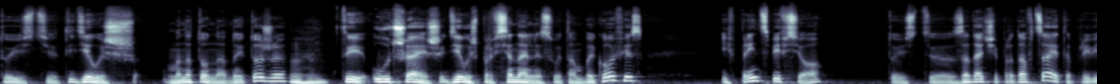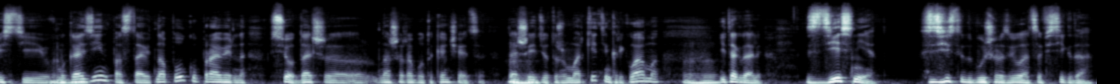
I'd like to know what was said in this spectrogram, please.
то есть э, ты делаешь монотонно одно и то же, Мгм. ты улучшаешь и делаешь профессиональный свой там бэк-офис, и в принципе все. То есть э, задача продавца это привести в магазин, поставить на полку правильно, все, дальше э, наша работа кончается. Дальше идет уже маркетинг, реклама Мгм. и так далее. Здесь нет. Здесь ты будешь развиваться всегда.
